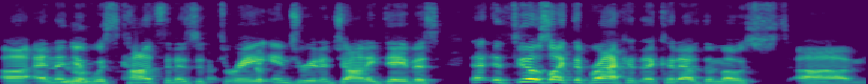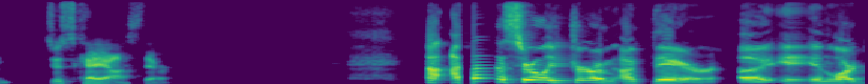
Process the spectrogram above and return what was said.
Uh, and then you have Wisconsin as a three. Injury to Johnny Davis. That, it feels like the bracket that could have the most um, just chaos there. I'm not necessarily sure I'm, I'm there. Uh, in, large,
